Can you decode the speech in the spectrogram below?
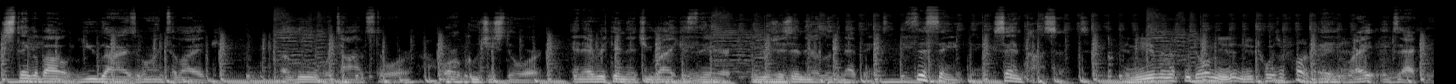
just think about you guys going to like a Louis Vuitton store or a Gucci store and everything that you like is there and you're just in there looking at things. It's the same thing, same concept. And even if we don't need it, new toys are fun. Hey, right? Exactly.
